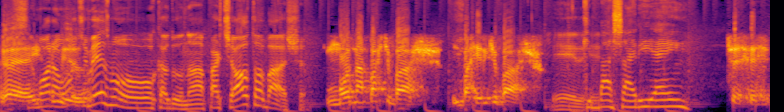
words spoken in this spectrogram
É, Você mora mesmo. onde mesmo, ô, Cadu? Na parte alta ou baixa? Moro na parte de baixo, em Barreiro de Baixo. Beleza. Que baixaria, hein?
